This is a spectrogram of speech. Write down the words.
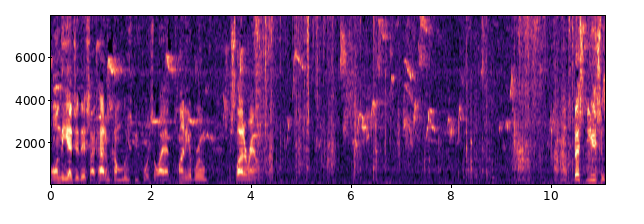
on the edge of this. I've had them come loose before, so I have plenty of room to slide around. Now it's best to use some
